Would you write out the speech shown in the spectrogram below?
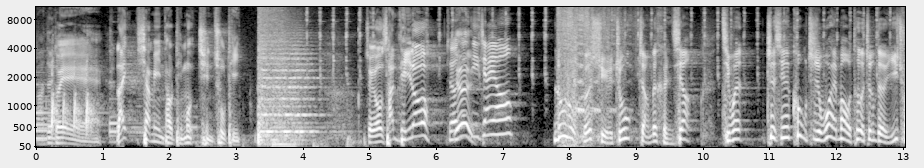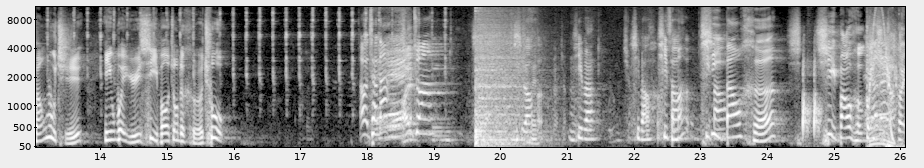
嘛，对不对？对，来，下面一道题目，请出题。最后三题喽。最后三题加油！露露和雪珠长得很像，请问这些控制外貌特征的遗传物质应位于细胞中的何处？哦，抢答，哎先装细胞核，细胞，细胞核，细胞什么？细胞核。细胞核恭喜答对，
